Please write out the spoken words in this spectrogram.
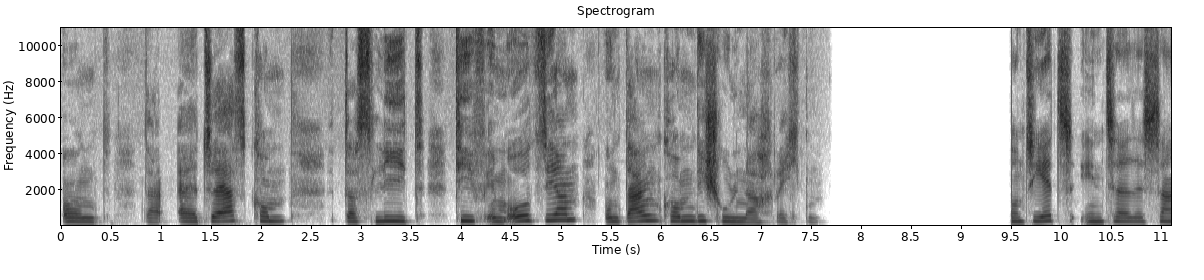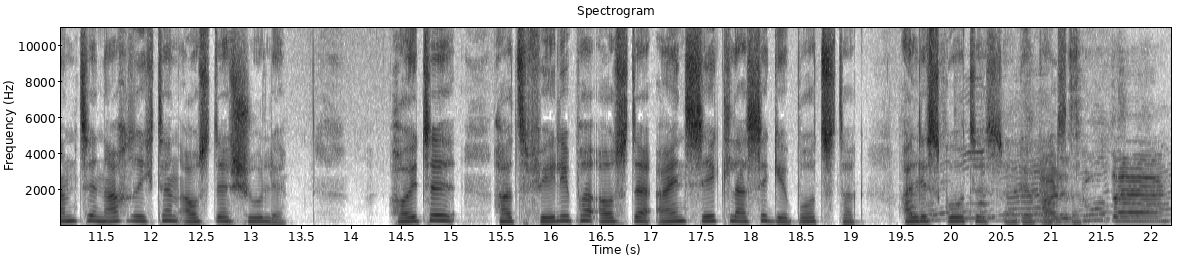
und da, äh, zuerst kommt das Lied Tief im Ozean und dann kommen die Schulnachrichten. Und jetzt interessante Nachrichten aus der Schule. Heute hat Philippa aus der 1C-Klasse Geburtstag. Alles Gute zum Geburtstag. Alles Gute!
